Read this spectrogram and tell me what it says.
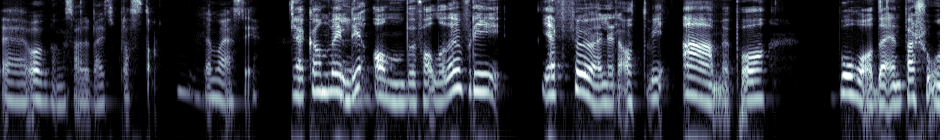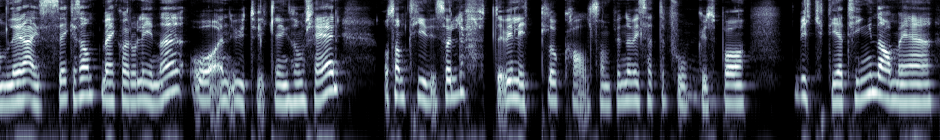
eh, overgangsarbeidsplass, da. Det må jeg si. Jeg kan veldig anbefale det, fordi jeg føler at vi er med på både en personlig reise ikke sant, med Karoline, og en utvikling som skjer. Og samtidig så løfter vi litt lokalsamfunnet. Vi setter fokus på viktige ting da, med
